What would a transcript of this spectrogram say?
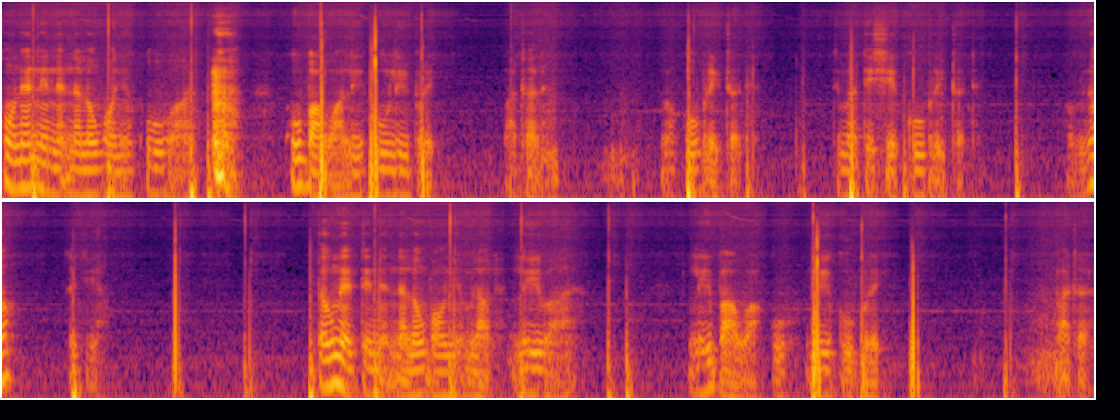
ခွန်နဲ့နှစ်နဲ့နှလုံးပေါင်းခြင်းကိုပါကိုပါဝါလေးကိုလေးပရိဘာထွက်လဲဒီမှာကိုပရိထွက်တယ်ဒီမှာတစ်ရှိကိုပရိထွက်တယ်ဟုတ်ပြီနော်စက်ကြည့်အောင်သုံးနဲ့တင်းနဲ့နှလုံးပေါင်းခြင်းဘယ်လောက်လဲ၄ပါ၄ပါဝါကို၄ကိုပရိဘာထွက်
